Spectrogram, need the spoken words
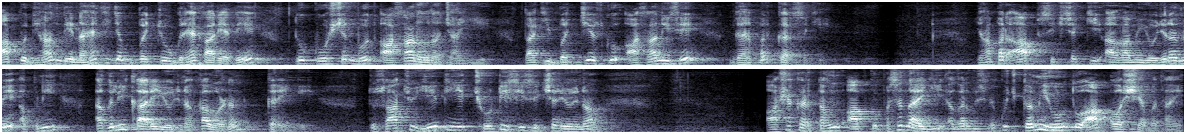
आपको ध्यान देना है कि जब बच्चों गृह कार्य दें तो क्वेश्चन बहुत आसान होना चाहिए, ताकि बच्चे उसको आसानी से घर पर कर सकें। यहाँ पर आप शिक्षक की आगामी योजना में अपनी अगली कार्य योजना का वर्णन करेंगे। तो साथियों, ये थी एक छोटी सी शिक्षण योजना। आशा करता हूँ आपको पसंद आएगी। अगर इसमें कुछ कमी हो तो आप अवश्य बताएँ।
